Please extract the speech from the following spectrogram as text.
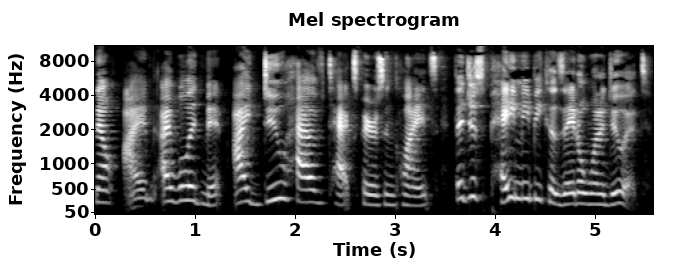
Now, I I will admit I do have taxpayers and clients that just pay me because they don't want to do it.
